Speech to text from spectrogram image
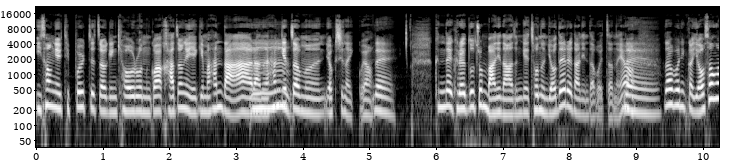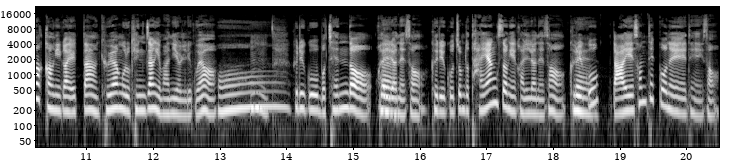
이성의 디폴트적인 결혼과 가정의 얘기만 한다라는 음. 한계점은 역시나 있고요. 네. 근데 그래도 좀 많이 나아진 게 저는 여대를 다닌다고 했잖아요. 네. 그러다 보니까 여성학 강의가 일단 교양으로 굉장히 많이 열리고요. 어. 음. 그리고 뭐 젠더 네. 관련해서 그리고 좀 더 다양성에 관련해서 그리고 나의 선택권에 대해서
